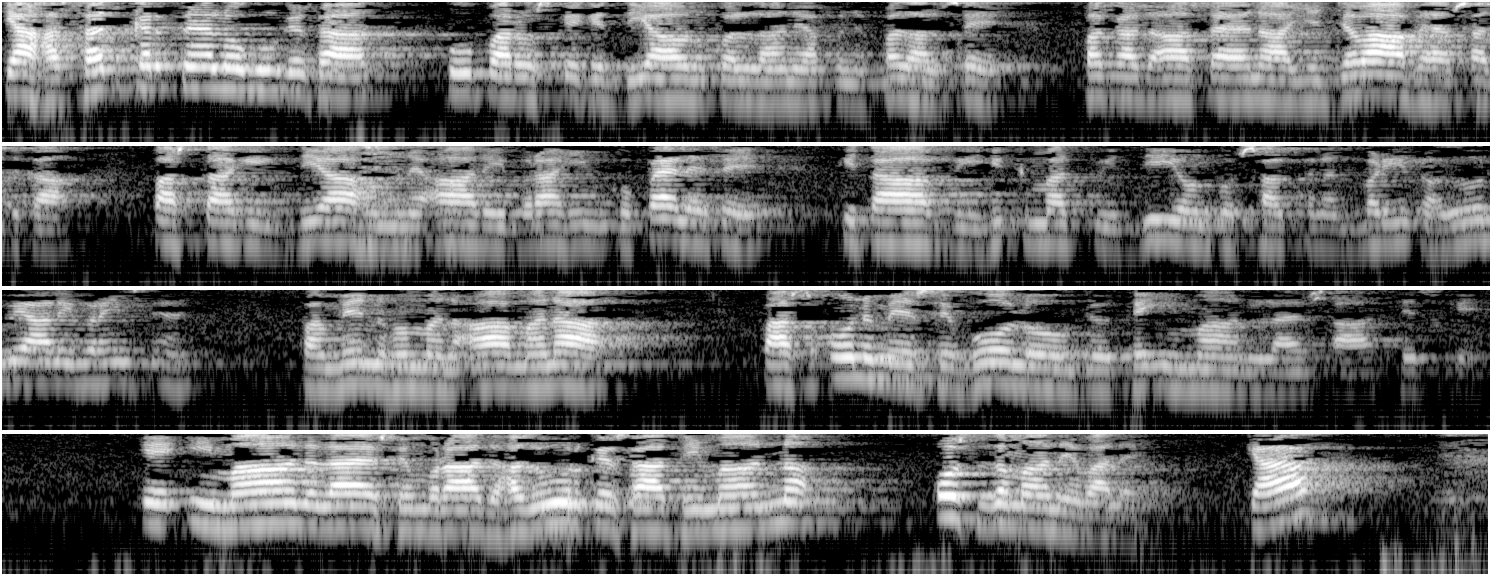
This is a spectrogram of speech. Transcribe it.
کیا حسد کرتے ہیں لوگوں کے ساتھ؟ اوپر اس کے کہ دیا ان کو اللہ نے اپنے فضل سے۔ فقط آتا ہے نا یہ جواب ہے حسد کا۔ پستا کی دیا ہم نے آل ابراہیم کو پہلے سے۔ کتاب بھی، حکمت بھی دی، ان کو سلطنت بڑی تو حضور بھی آل ابراہیم سے ہیں۔ پمن ہمن آ منا پس ان میں سے وہ لوگ جو تھے ایمان لائے ساتھ، اس کے۔ اے ایمان لائے سے مراد حضور کے ساتھ ایمان نہ، اس زمانے والے۔ کیا؟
